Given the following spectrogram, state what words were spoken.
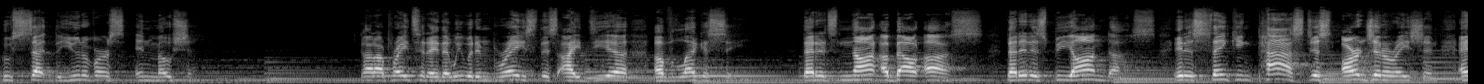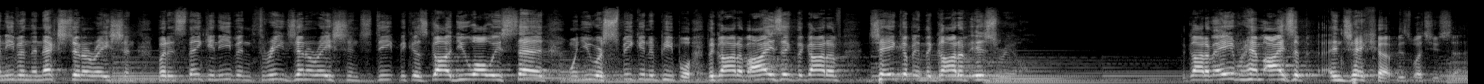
who set the universe in motion. God, I pray today that we would embrace this idea of legacy, that it's not about us, that it is beyond us, it is thinking past just our generation and even the next generation, but it's thinking even three generations deep because God, you always said when you were speaking to people, the God of Isaac, the God of Jacob, and the God of Israel. The God of Abraham, Isaac, and Jacob is what you said.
